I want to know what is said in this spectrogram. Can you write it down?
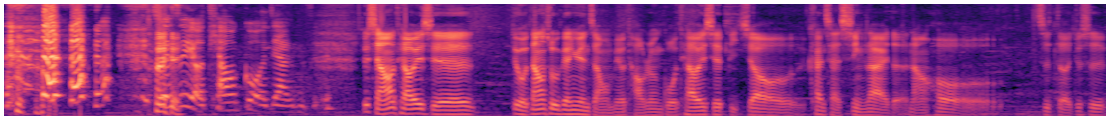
所以是有挑过这样子，就想要挑一些，对，我当初跟院长我们有讨论过，挑一些比较看起来信赖的，然后值得就是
